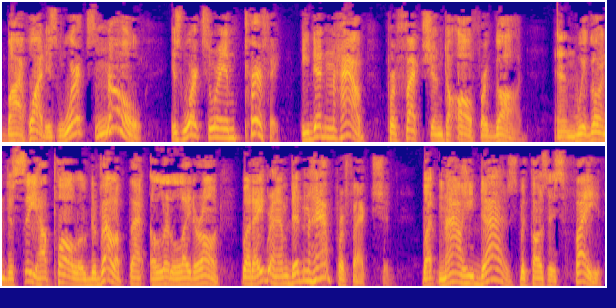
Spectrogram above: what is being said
By what? His works? No. His works were imperfect. He didn't have perfection to offer God. And we're going to see how Paul will develop that a little later on. But Abraham didn't have perfection. But now he does because his faith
